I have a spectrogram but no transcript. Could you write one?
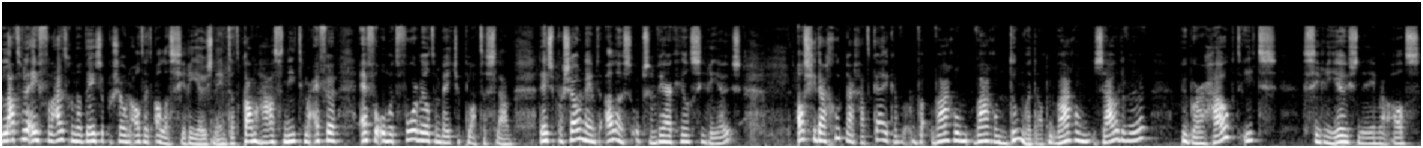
laten we er even van uitgaan dat deze persoon altijd alles serieus neemt. Dat kan haast niet, maar even, even om het voorbeeld een beetje plat te slaan. Deze persoon neemt alles op zijn werk heel serieus. Als je daar goed naar gaat kijken, wa- waarom, waarom doen we dat? Waarom zouden we überhaupt iets serieus nemen als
